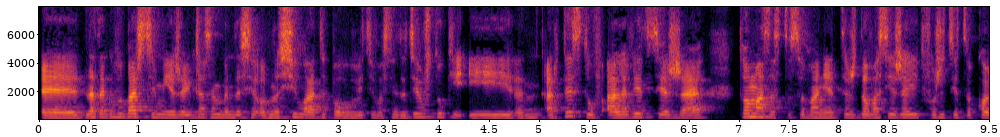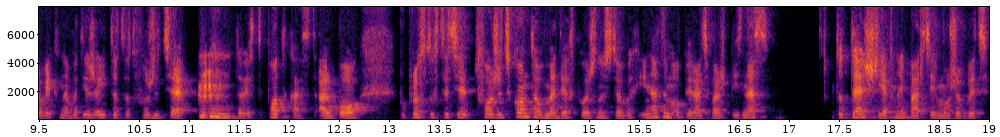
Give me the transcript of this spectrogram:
E, dlatego wybaczcie mi, jeżeli czasem będę się odnosiła typowo, wiecie, właśnie do dzieł sztuki i artystów, ale wiedzcie, że to ma zastosowanie też do Was, jeżeli tworzycie cokolwiek, nawet jeżeli to, co tworzycie, to jest podcast, albo po prostu chcecie tworzyć konto w mediach społecznościowych i na tym opierać Wasz biznes, to też jak najbardziej może być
